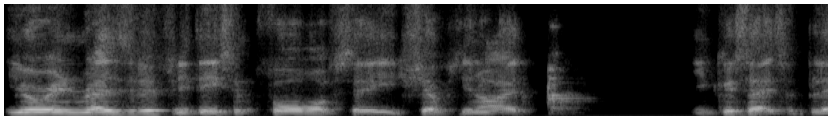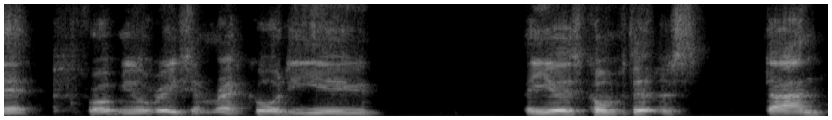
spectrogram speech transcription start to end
you're in relatively decent form. Obviously, Sheffield United you could say it's a blip from your recent record. Are you are you as confident as Dan?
